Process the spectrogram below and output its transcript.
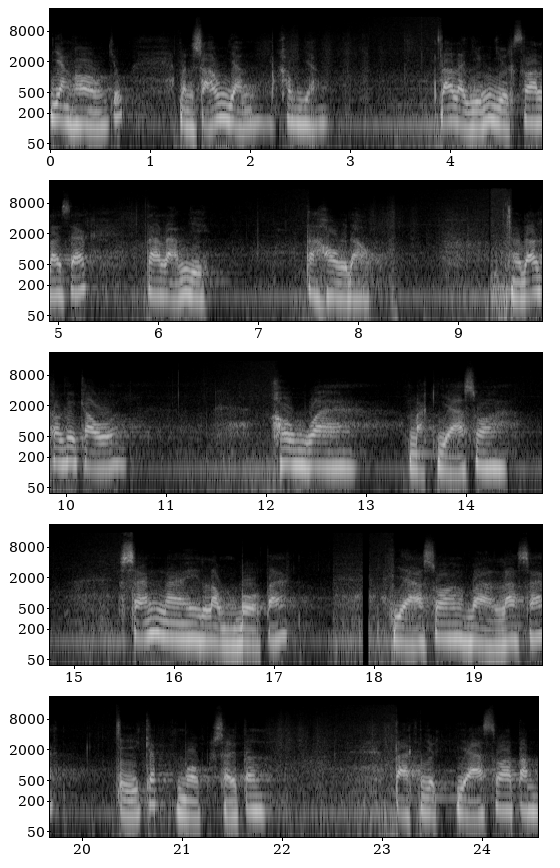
giang hồ một chút. Mình sợ không giận không giận. Đó là diễn dược xoa la sát. Ta làm gì? Ta hồi đầu hồi đó có cái câu hôm qua mặt dạ xoa, sáng nay lòng bồ tát. Dạ xoa và la sát chỉ cách một sợi tơ. Tạc nhật dạ xoa tâm,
